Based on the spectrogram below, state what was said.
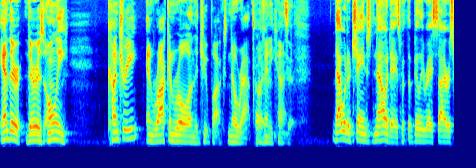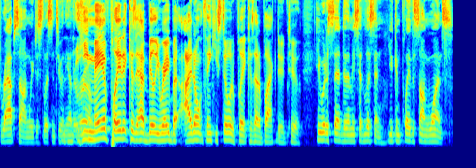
and there there is only country and rock and roll on the jukebox. No rap oh, of yeah, any kind. that's it. That would have changed nowadays with the Billy Ray Cyrus rap song we just listened to in the other room. He may have played it because it had Billy Ray, but I don't think he still would have played it because it had a black dude too. He would have said to them, he said, listen, you can play the song once,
